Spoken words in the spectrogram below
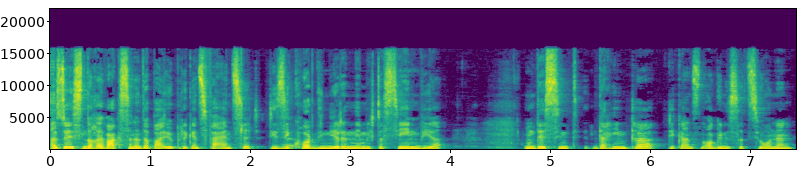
Also es sind auch Erwachsene dabei übrigens, vereinzelt, die sie koordinieren, nämlich, das sehen wir. Und es sind dahinter die ganzen Organisationen,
